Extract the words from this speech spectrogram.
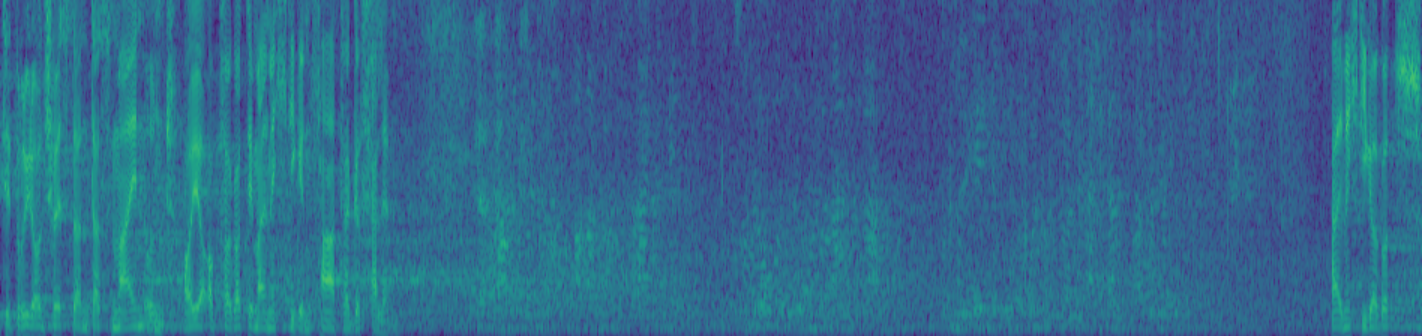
Betet, Brüder und Schwestern, dass mein und euer Opfer Gott, dem allmächtigen Vater, gefallen. Allmächtiger Gott,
